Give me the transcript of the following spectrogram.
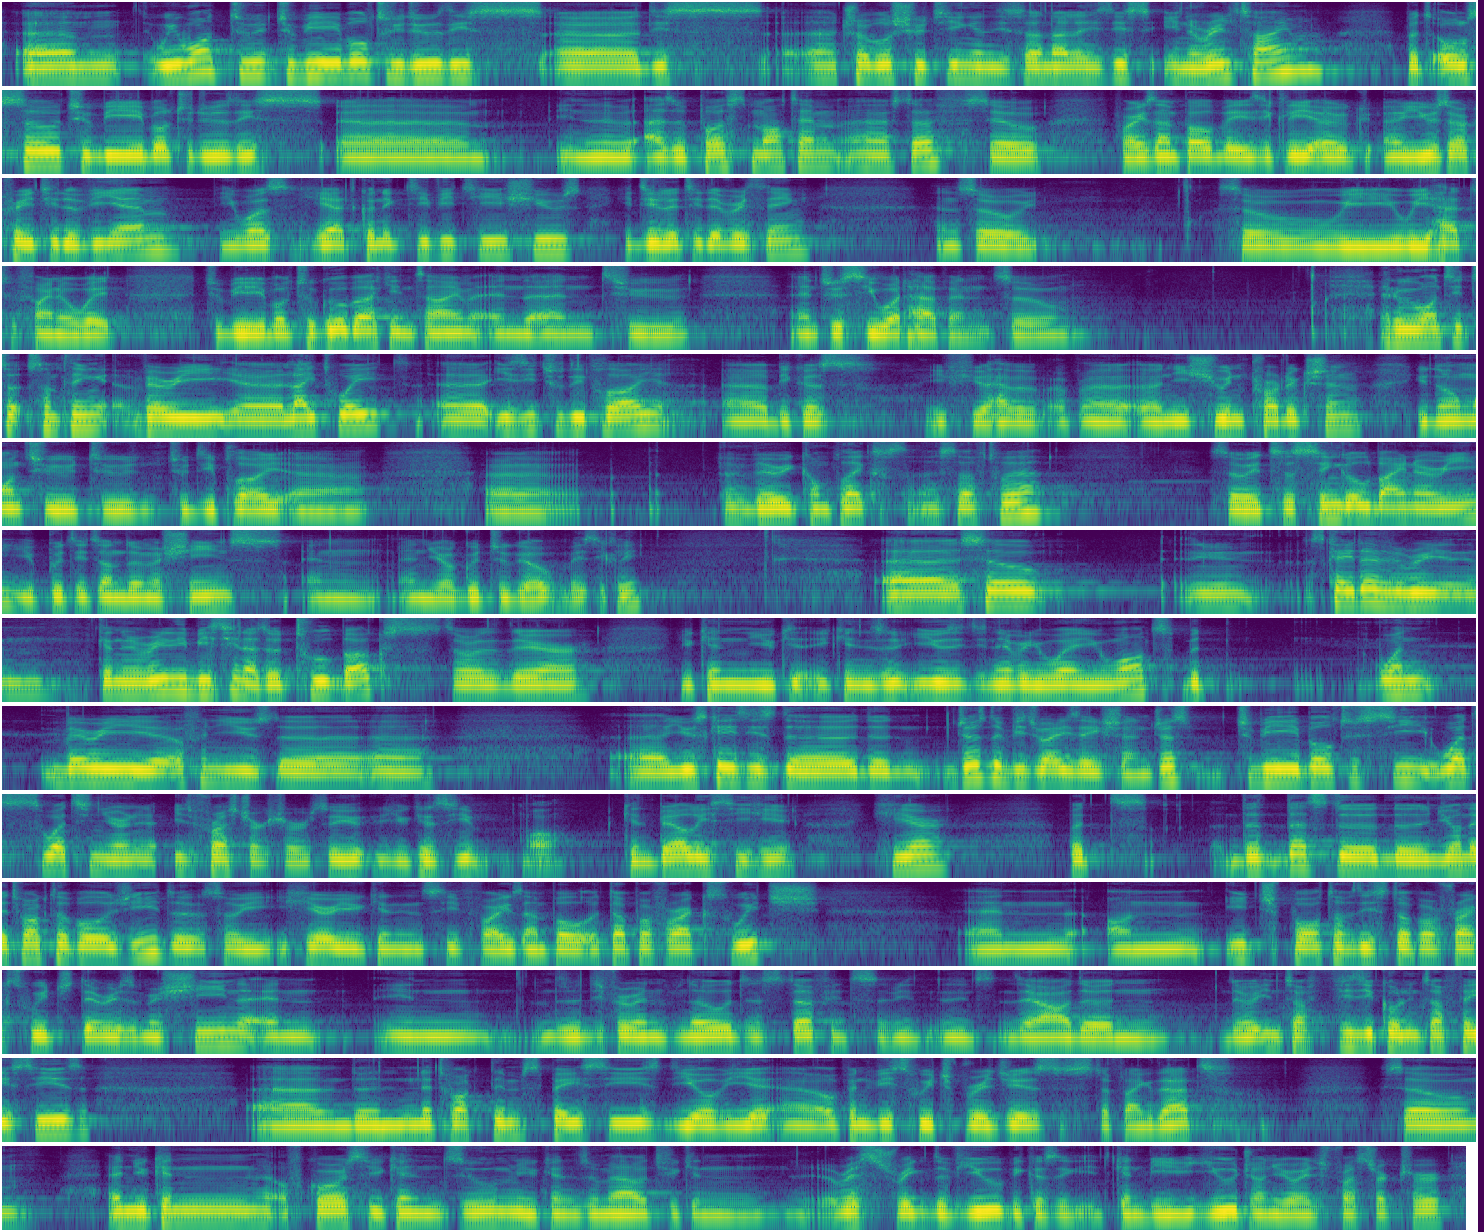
Um, we want to, to be able to do this, uh, this uh, troubleshooting and this analysis in real time, but also to be able to do this uh, in a, as a post-mortem uh, stuff. So, for example, basically a, a user created a VM, he, was, he had connectivity issues, he deleted everything, and so, so we, we had to find a way to be able to go back in time and, and, to, and to see what happened. So, and we wanted something very uh, lightweight, uh, easy to deploy, uh, because if you have a, a, an issue in production, you don't want to, to, to deploy uh, uh, a very complex software. So it's a single binary, you put it on the machines, and, and you're good to go, basically. Uh, so uh, Skydive re can really be seen as a toolbox. So there, you can you can you can use it in every way you want. But one very often used uh, uh, uh, use case is the, the just the visualization, just to be able to see what's what's in your infrastructure. So you, you can see well, you can barely see here here, but that's the, the your network topology. The, so here you can see, for example, a top of rack switch and on each port of this top of rack switch, there is a machine, and in the different nodes and stuff, it's, it's there are the, the inter physical interfaces, uh, the network namespaces, the OV, uh, Open vSwitch bridges, stuff like that. So, and you can, of course, you can zoom, you can zoom out, you can restrict the view because it can be huge on your infrastructure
